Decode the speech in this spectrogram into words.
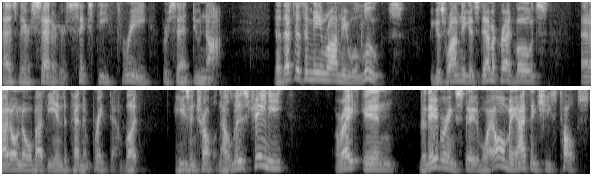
as their senator, 63% do not. Now, that doesn't mean Romney will lose because Romney gets Democrat votes, and I don't know about the independent breakdown, but he's in trouble. Now, Liz Cheney all right, in the neighboring state of Wyoming, I think she's toast.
